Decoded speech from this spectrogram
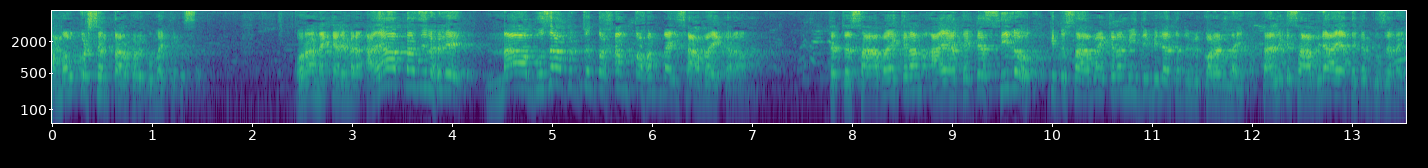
আমল করছেন, তারপরে ঘুমাইতে গেছেন। কোরআন কারিমের আয়াত নাজির হলে না বোঝা পর্যন্ত শান্ত হন নাই সাহাবাই কারাম। সাহাবাই কারাম আয়াত এটা ছিল, কিন্তু সাহাবাই কারাম ঈদ নবী করেন নাই। তাহলে কি সাহাবিরা আয়াত এটা বুঝে নাই?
